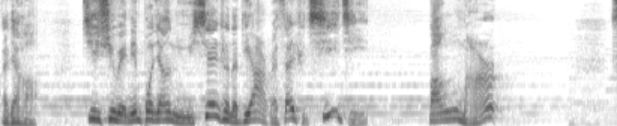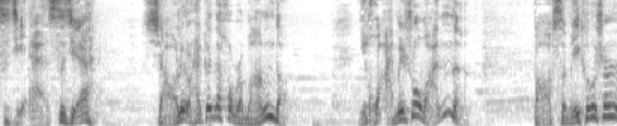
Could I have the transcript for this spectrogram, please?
大家好，继续为您播讲《女先生》的第二百三十七集。帮忙，四姐，四姐，小六还跟在后边忙叨，你话还没说完呢。宝四没吭声，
